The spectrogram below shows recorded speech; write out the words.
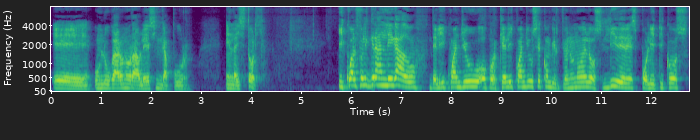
eh, un lugar honorable de Singapur en la historia. ¿Y cuál fue el gran legado de Lee Kuan Yew o por qué Lee Kuan Yew se convirtió en uno de los líderes políticos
